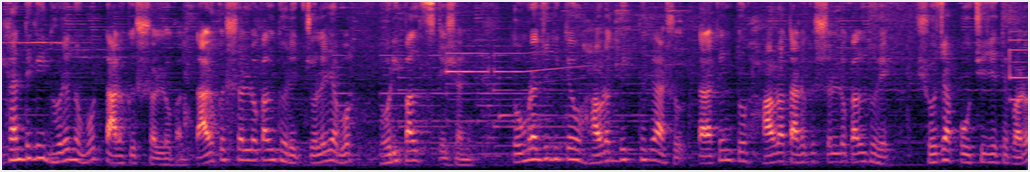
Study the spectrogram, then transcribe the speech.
এখান থেকেই ধরে নেব তারকেশ্বর লোকাল। তারকেশ্বর লোকাল ধরে চলে যাব হরিপাল স্টেশনে। তোমরা যদি কেউ হাওড়ার দিক থেকে আসো, তারা কিন্তু হাওড়া তারকেশ্বর লোকাল ধরে সোজা পৌঁছে যেতে পারো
